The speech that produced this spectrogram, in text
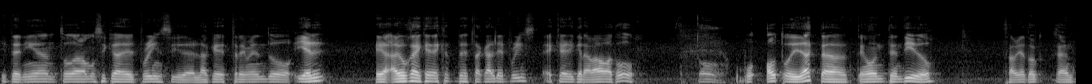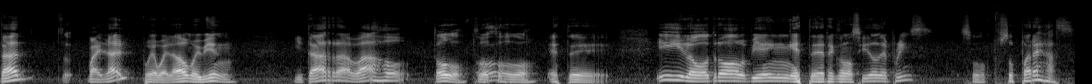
y tenían toda la música de Prince y de verdad que es tremendo. Y él, eh, algo que hay que destacar de Prince es que él grababa todo. Todo. Autodidacta, tengo entendido. Sabía cantar, bailar, porque bailaba muy bien. Guitarra, bajo, todo, todo, Todo. todo. Este, y lo otro bien este, reconocido de Prince, su- sus parejas.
